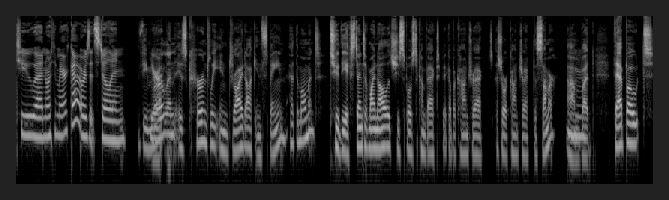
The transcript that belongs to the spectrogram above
to uh, North America, or is it still in? The Europe. Merlin is currently in dry dock in Spain at the moment. To the extent of my knowledge, she's supposed to come back to pick up a contract, a short contract this summer. Um, Mhm. but that boat,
